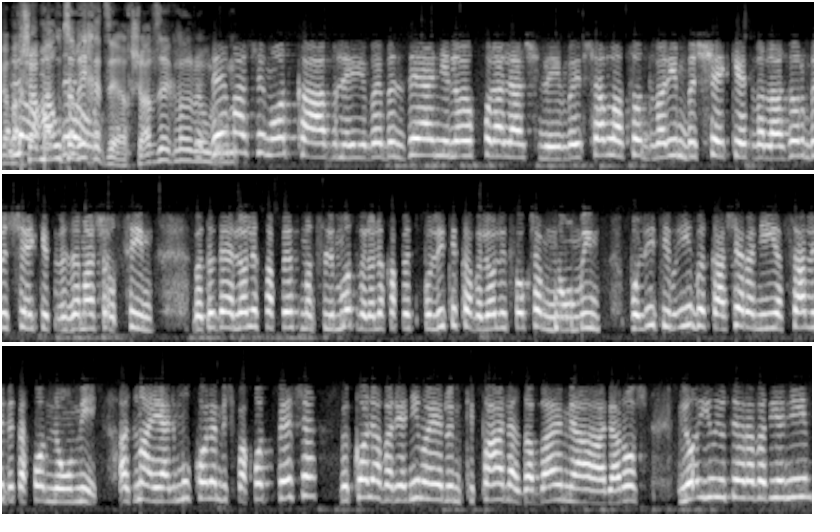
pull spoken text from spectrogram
גם לא, עכשיו מה הוא צריך את זה? עכשיו זה כבר... זה הוא... מה שמאוד כאב לי, ובזה אני לא יכולה להשלים, ואפשר לעשות דברים בשקט ולעזור בשקט, וזה מה שעושים. ואתה יודע, לא לחפש מצלמות ולא לחפש פוליטיקה ולא לדפוק שם נאומים פוליטיים, אם וכאשר אני אהיה שר לביטחון לאומי. אז מה, ייעלמו כל המשפחות פשע וכל העבריינים האלו עם כיפה על הגביים, על הראש, לא יהיו יותר עבריינים?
